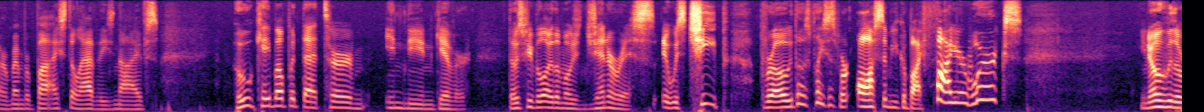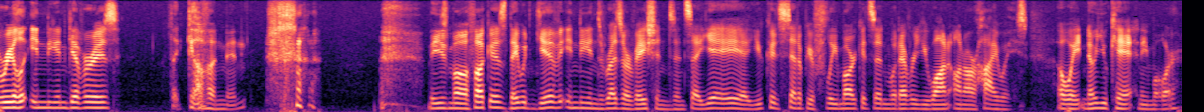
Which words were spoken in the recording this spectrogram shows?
I remember, but I still have these knives. Who came up with that term, Indian giver? Those people are the most generous. It was cheap, bro. Those places were awesome. You could buy fireworks. You know who the real Indian giver is? The government. These motherfuckers, they would give Indians reservations and say, yeah, yeah, yeah, you could set up your flea markets and whatever you want on our highways oh wait, no, you can't anymore.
